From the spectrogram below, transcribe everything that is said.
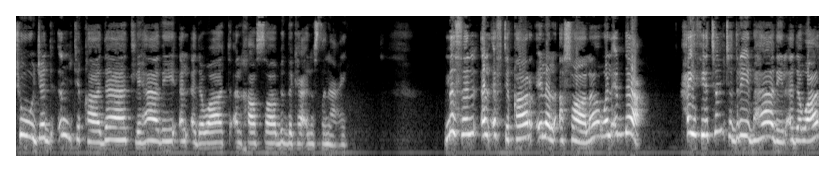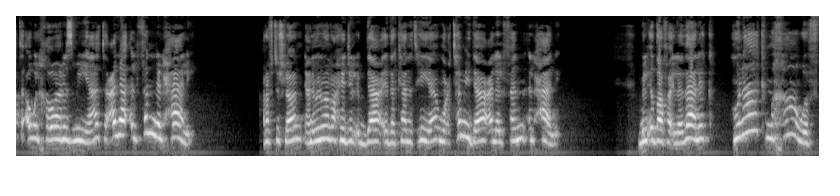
توجد انتقادات لهذه الأدوات الخاصة بالذكاء الاصطناعي. مثل الافتقار إلى الأصالة والإبداع، حيث يتم تدريب هذه الأدوات أو الخوارزميات على الفن الحالي عرفت شلون؟ يعني من وين راح يجي الإبداع إذا كانت هي معتمدة على الفن الحالي؟ بالإضافة إلى ذلك هناك مخاوف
